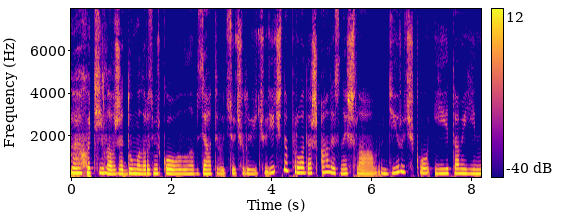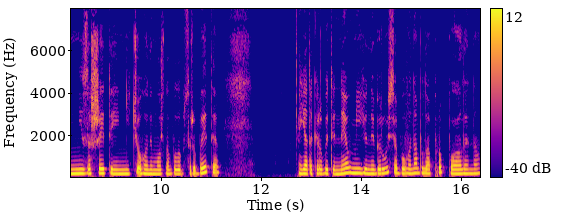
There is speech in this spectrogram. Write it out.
Е, Хотіла вже думала, розмірковувала взяти цю чоловічу річ на продаж, але знайшла дірочку, і там її ні зашити, і нічого не можна було б зробити. Я таке робити не вмію, не беруся, бо вона була пропалена.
